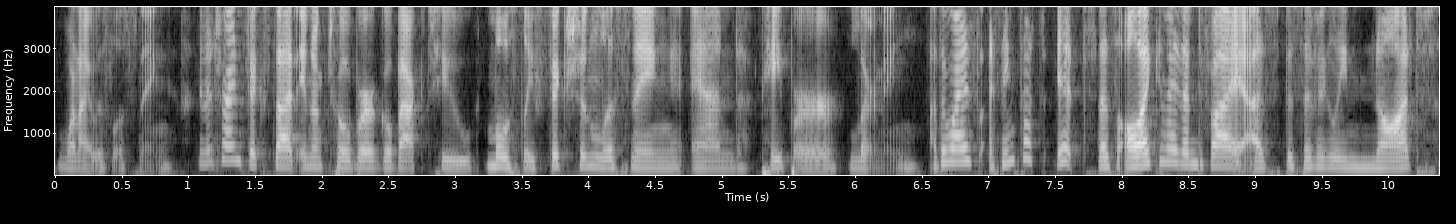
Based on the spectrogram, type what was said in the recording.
when I was listening. I'm going to try and fix that in October, go back to mostly fiction listening and paper learning. Otherwise, I think that's it. That's all I can identify as specifically not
